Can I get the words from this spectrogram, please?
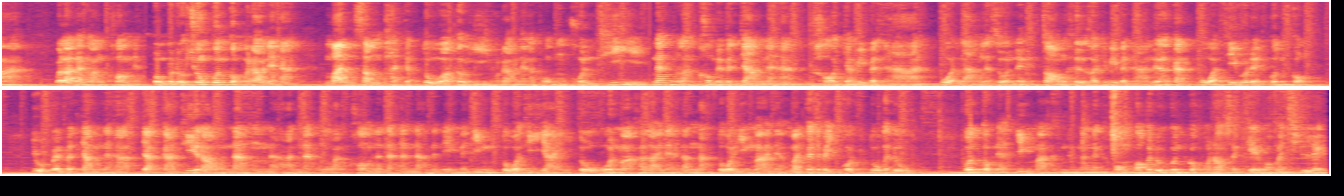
ว่าเวลานั่งหลังค่อมเนี่ยปุ่มกระดูกช่วงก้นกบของเราเนี่ยฮะ มันสัมผัสกับตัวเก้าอี้ของเรานะครับผมคนที่นั่งหลังค่อมเป็นประจำนะฮะเขาจะมีปัญหาปวดหลังและส่วนหนึ่งสองคือเขาจะมีปัญหาเรื่องการปวดที่บริเวณก้นกบอยู่เป็นประจำนะฮะจากการที่เรานั่งนานนั่งหลังค่อมและนั่งนานๆนั่นเองนะยิ่งตัวที่ใหญ่ตัวอ้วนมากเท่าไหร่เนี่ยน้ำหนักตัวยิ่งมากเนี่ยมันก็จะไปกดตัวกระดูกก้นกบเนี่ยยิ่งมากขึ้นทั้งนั้นนะครับผมเพราะกระดูกก้นกบของเราสังเกตว่ามันชิ้นเล็ก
